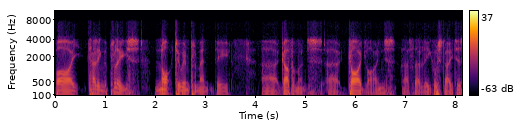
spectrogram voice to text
by telling the police not to implement the uh, government's uh, guidelines, that's their legal status,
